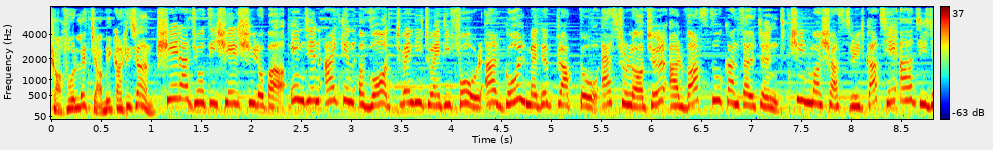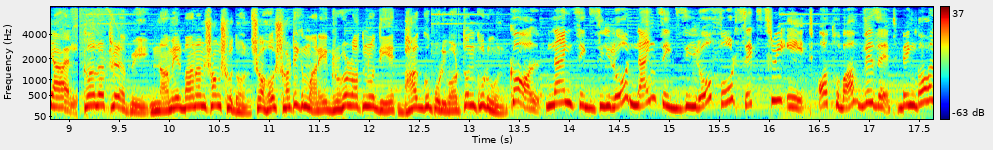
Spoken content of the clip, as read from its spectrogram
সাফল্যের চাবিকাঠি চান? সেরা জ্যোতিষের শিরোপা Indian icon award twenty twenty four আর গোল্ড মেডেল প্রাপ্ত অ্যাস্ট্রোলজার আর বাস্তু কনসালটেন্ট চিন্ময় শাস্ত্রীর কাছে আজই যান। কালার থেরাপি নামের বানান সংশোধন সহ সঠিক মানের গ্রহরত্ন দিয়ে ভাগ্য পরিবর্তন করুন। Call nine six zero nine six zero four six three eight অথবা visit Bengal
